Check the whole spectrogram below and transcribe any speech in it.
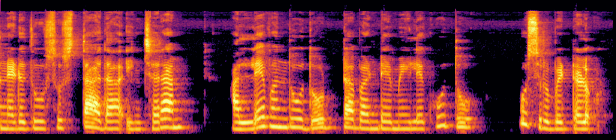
ನಡೆದು ಸುಸ್ತಾದ ಇಂಚರ ಅಲ್ಲೇ ಒಂದು ದೊಡ್ಡ ಬಂಡೆ ಮೇಲೆ ಕೂತು ಉಸಿರು ಬಿಟ್ಟಳು.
